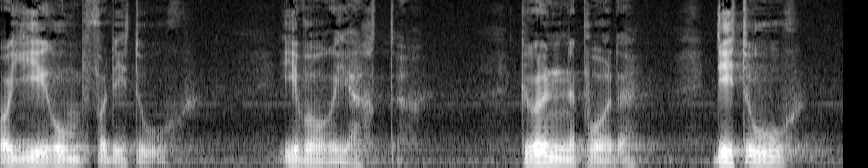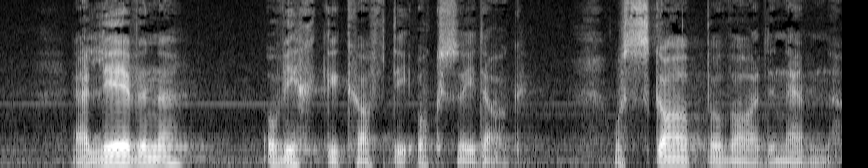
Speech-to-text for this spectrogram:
og gi rom for ditt ord i våre hjerter. Grunne på det. Ditt ord er levende og virkekraftig også i dag, og skaper hva det nevner.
